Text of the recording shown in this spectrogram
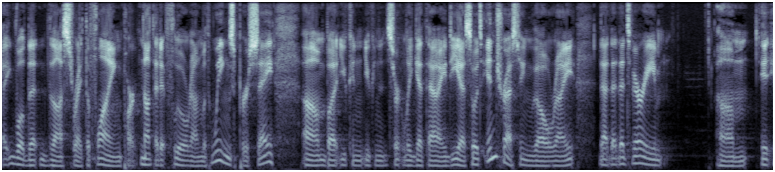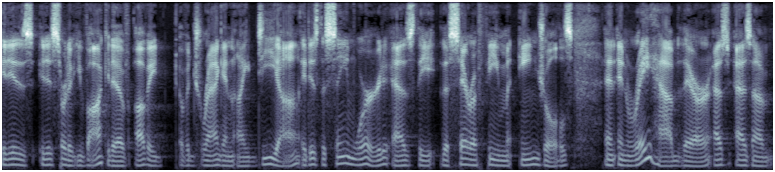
well, that thus right the flying part. Not that it flew around with wings per se, um, but you can you can certainly get that idea. So it's interesting though, right? That, that that's very um, it, it is it is sort of evocative of a of a dragon idea. It is the same word as the the seraphim angels, and and Rahab there as as um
